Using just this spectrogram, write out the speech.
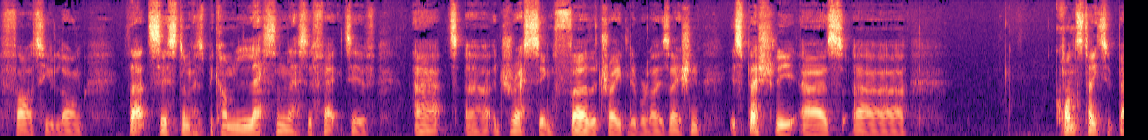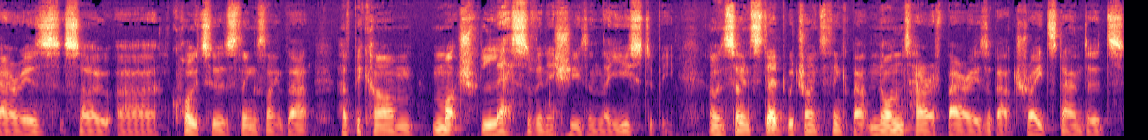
far too long, that system has become less and less effective at uh, addressing further trade liberalisation, especially as uh, quantitative barriers, so uh, quotas, things like that, have become much less of an issue than they used to be. And so instead, we're trying to think about non tariff barriers, about trade standards,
